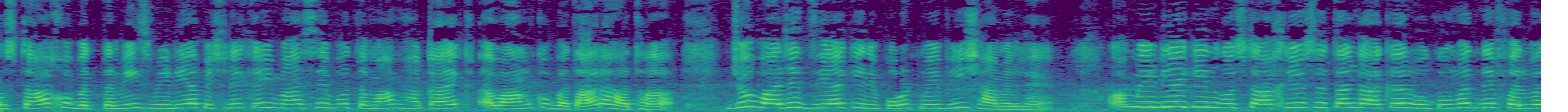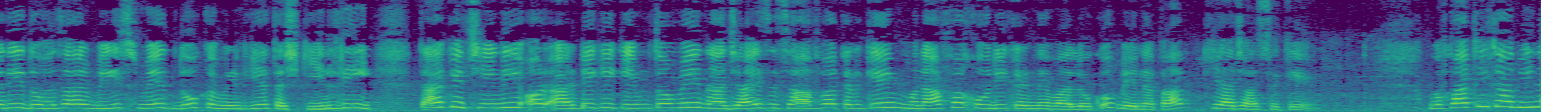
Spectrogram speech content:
گستاخ و بدتمیز میڈیا پچھلے کئی ماہ سے وہ تمام حقائق عوام کو بتا رہا تھا، جو واجد ضیاء کی رپورٹ میں بھی شامل ہیں۔ اور میڈیا کی ان گستاخیوں سے تنگ آ کر حکومت نے فروری دو ہزار بیس میں دو کمیٹیاں تشکیل دی تاکہ چینی اور آٹے کی قیمتوں میں ناجائز اضافہ کر کے منافع خوری کرنے والوں کو بے نقاب کیا جا سکے۔ وفاقی کابینہ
